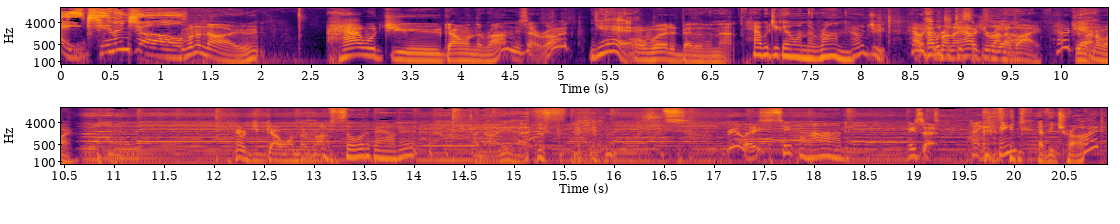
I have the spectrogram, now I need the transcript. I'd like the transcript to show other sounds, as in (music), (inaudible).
Hey, Tim and Joel. I want to know how would you go on the run? Is that right? Yeah. Or worded better than that? How would you go on the run? How would you? How would, How you, would run? you how would you run disappear? away? How would you Yeah. run away? How would you go on the run? I've thought about it. I know you have. (laughs) Really? Super hard, Is it? don't you think? (laughs) have you tried?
